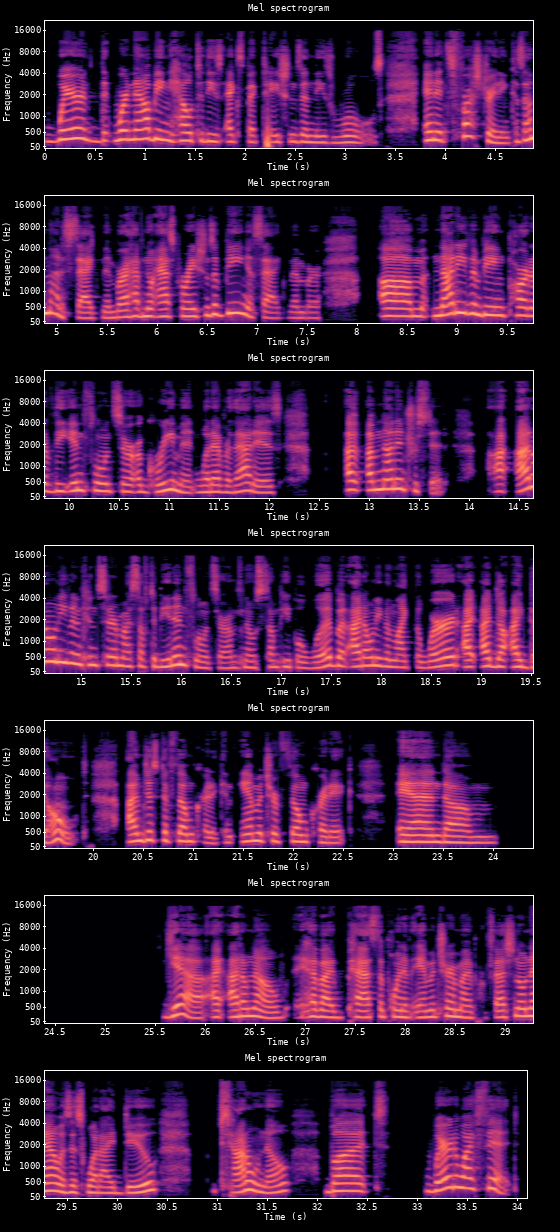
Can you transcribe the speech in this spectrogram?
we're we're now being held to these expectations and these rules and it's frustrating because i'm not a sag member i have no aspirations of being a sag member um not even being part of the influencer agreement whatever that is I, am not interested. I, I, don't even consider myself to be an influencer. I know some people would, but I don't even like the word. I, I, I don't. I'm just a film critic, an amateur film critic. And, um, yeah, I, I don't know. Have I passed the point of amateur? Am I professional now? Is this what I do? I don't know. But where do I fit?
